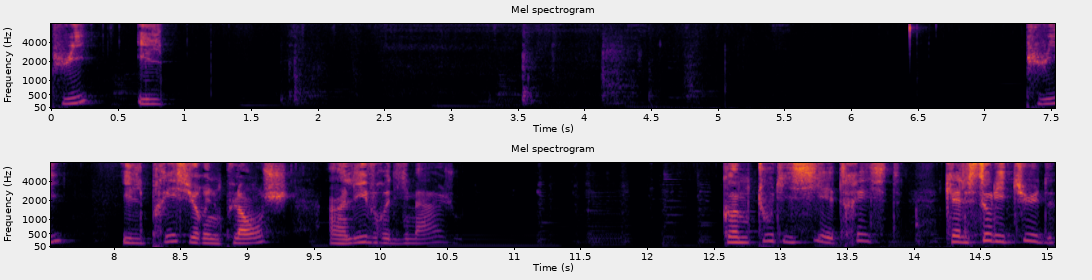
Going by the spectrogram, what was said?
Puis, il... Puis, il prit sur une planche un livre d'images. Comme tout ici est triste, quelle solitude,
